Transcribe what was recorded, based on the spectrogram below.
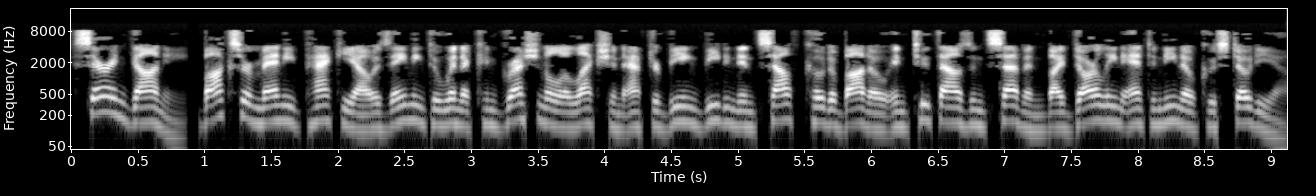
Sarangani, boxer Manny Pacquiao is aiming to win a congressional election after being beaten in South Cotabato in 2007 by Darlene Antonino Custodio.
